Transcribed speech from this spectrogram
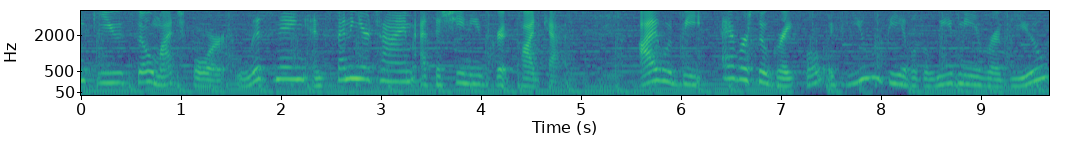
Thank you so much for listening and spending your time at the She Needs Grit podcast. I would be ever so grateful if you would be able to leave me a review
